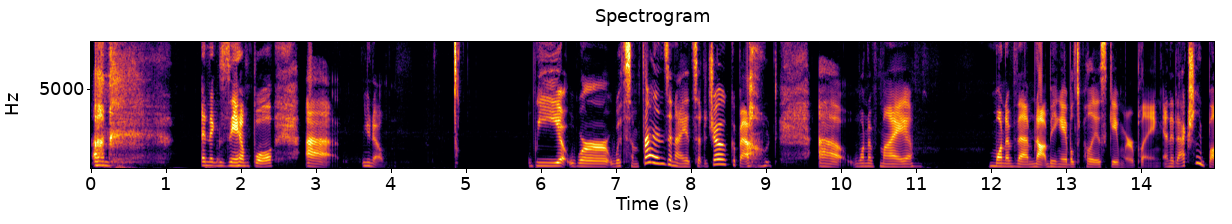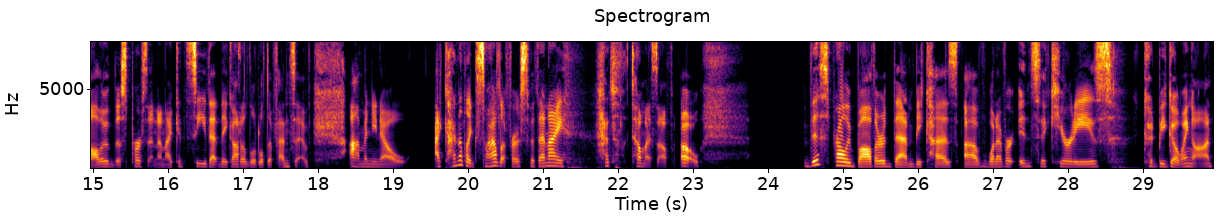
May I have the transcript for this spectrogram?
Um, an example, uh, you know, we were with some friends, and I had said a joke about uh, one of my one of them not being able to play this game we were playing, and it actually bothered this person, and I could see that they got a little defensive. Um, and you know, I kind of like smiled at first, but then I had to tell myself, oh, this probably bothered them because of whatever insecurities could be going on.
